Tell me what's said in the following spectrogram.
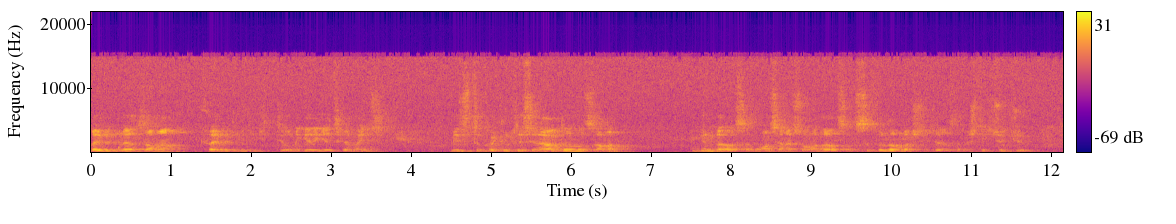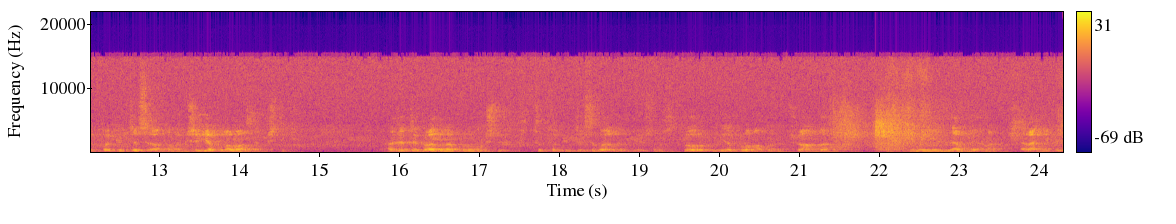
kaybedilen zaman kaybedildi gitti, onu geri getiremeyiz. Biz tıp fakültesini aldığımız zaman bugün de alsak, 10 sene sonra da alsak sıfırdan başlayacağız demiştik. Çünkü tıp fakültesi adına bir şey yapılamaz demiştik. Hacettepe adına kurulmuş tıp fakültesi vardı biliyorsunuz. Doğrudur, yapılamadı. Şu anda 2007'den bu yana herhangi bir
